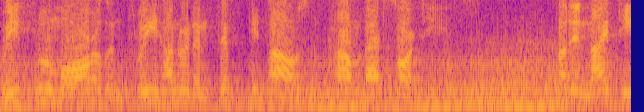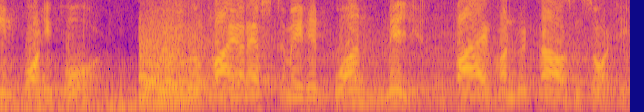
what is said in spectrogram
We flew more than 350,000 combat sorties, but in 1944, we will fly an estimated 1,500,000 sorties.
